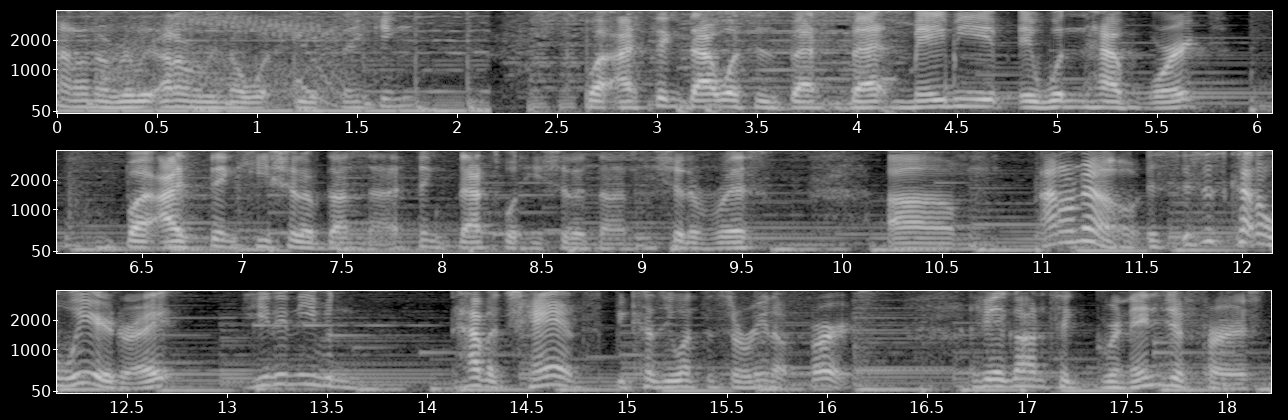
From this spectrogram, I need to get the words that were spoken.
I don't know really. I don't really know what he was thinking, but I think that was his best bet. Maybe it wouldn't have worked, but I think he should have done that. I think that's what he should have done. He should have risked. Um, I don't know. It's, it's just kind of weird, right? He didn't even have a chance because he went to Tsareena first. If he had gone to Greninja first,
